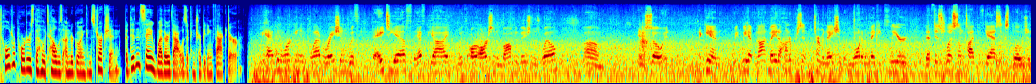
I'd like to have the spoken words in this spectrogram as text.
told reporters the hotel was undergoing construction, but didn't say whether that was a contributing factor. We have been working in collaboration with the ATF, the FBI, with our arson and bomb division as well. Um, and so, it, again, we, we have not made 100% determination, but we wanted to make it clear that this was some type of gas explosion.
